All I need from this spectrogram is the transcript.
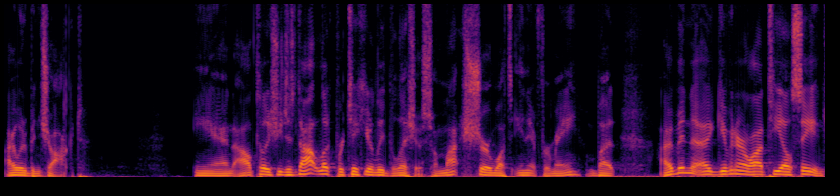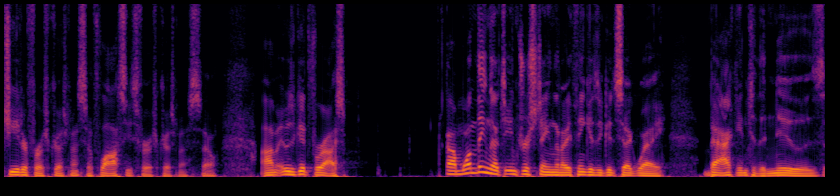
I would have been shocked. And I'll tell you, she does not look particularly delicious. So I'm not sure what's in it for me, but I've been uh, giving her a lot of TLC and she had her first Christmas, so Flossie's first Christmas. So um, it was good for us. Um, one thing that's interesting that I think is a good segue back into the news,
